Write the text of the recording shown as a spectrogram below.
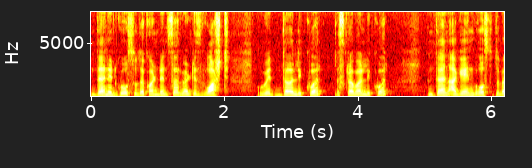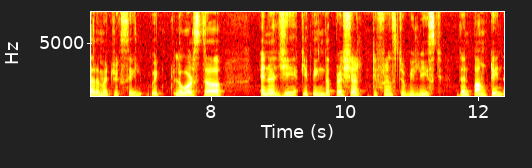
then it goes to the condenser where it is washed with the liquor the scrubber liquor then again goes to the barometric seal which lowers the energy keeping the pressure difference to be least then pumped in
